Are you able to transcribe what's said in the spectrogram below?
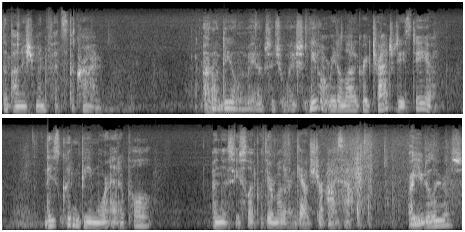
the punishment fits the crime. I don't deal in made up situations. You don't read a lot of Greek tragedies, do you? This couldn't be more Oedipal unless you slept with your mother and gouged your eyes out. Are you delirious?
